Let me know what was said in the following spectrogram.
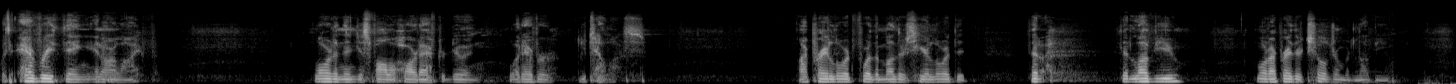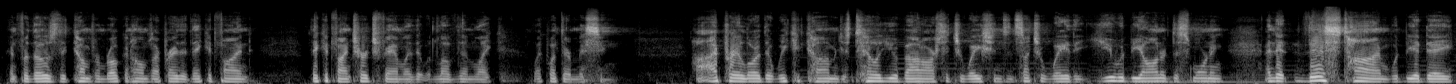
with everything in our life. Lord, and then just follow hard after doing whatever you tell us. I pray, Lord, for the mothers here, Lord, that, that, that love you. Lord, I pray their children would love you. And for those that come from broken homes, I pray that they could find they could find church family that would love them like like what they're missing. I pray, Lord, that we could come and just tell you about our situations in such a way that you would be honored this morning and that this time would be a day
